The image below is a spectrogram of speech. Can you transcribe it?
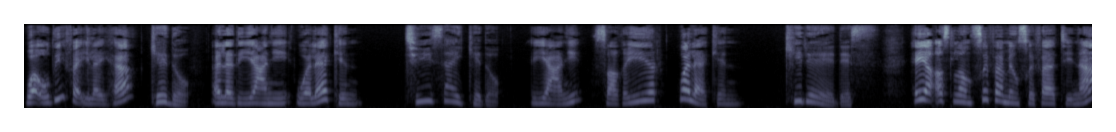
وأضيف إليها كيدو الذي يعني ولكن يعني صغير ولكن كيريديس. هي أصلا صفة من صفاتنا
